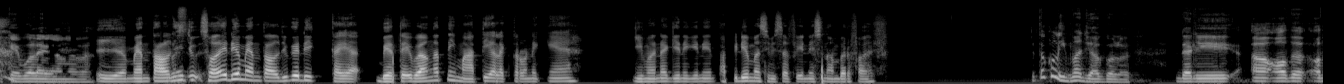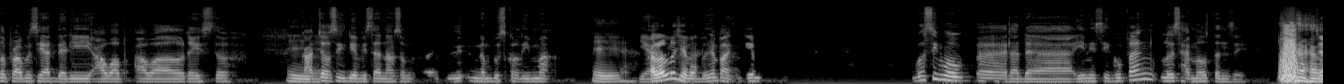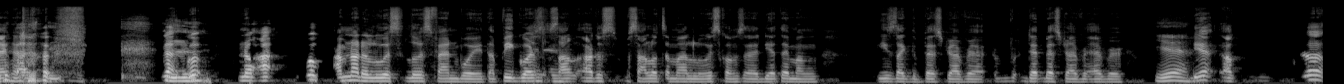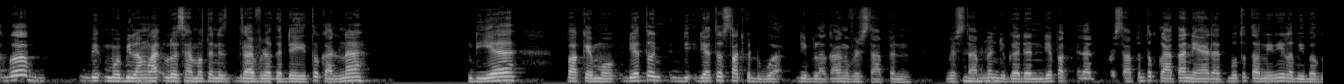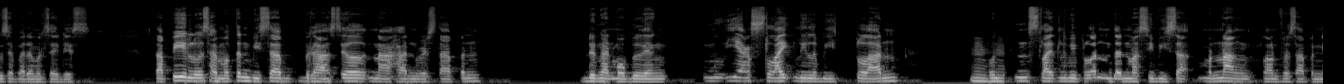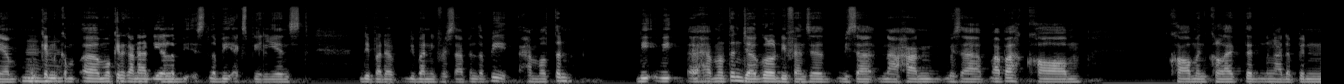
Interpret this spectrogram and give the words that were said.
Oke boleh nggak apa-apa. Iya, mentalnya juga soalnya dia mental juga di kayak bete banget nih mati elektroniknya. Gimana gini-gini, tapi dia masih bisa finish number 5. Itu kelima jago loh. Dari uh, all the all the problems he had dari awal awal race tuh Iya. kacau sih dia bisa langsung uh, nembus ke lima. Iya. Ya, Kalau lu siapa? Mobilnya paling dia gue sih mau eh, rada ini sih gue paling Lewis Hamilton sih. Percaya nggak? Pasti. Nggak, Iya. gue no I- gua- I'm not a Lewis Lewis fanboy tapi gue Iya. sal- harus salut sama Lewis kalau misalnya dia tuh emang he's like the best driver the best driver ever. Iya. Dia uh, gue gue bi- mau bilang la- Lewis Hamilton is driver of the day itu karena dia pakai mo dia tuh di- dia tuh start kedua di belakang Verstappen. Verstappen Mhm. juga dan dia pakai Verstappen tuh kelihatan ya Red Bull tuh tahun ini lebih bagus daripada Mercedes. Tapi Lewis Hamilton bisa berhasil nahan Verstappen dengan mobil yang yang slightly lebih pelan, Mhm. slightly lebih pelan dan masih bisa menang lawan Verstappen ya. Mungkin Mhm. ke- eh, mungkin karena dia lebih lebih experienced daripada dibanding Verstappen tapi Hamilton bi- bi- eh, Hamilton jago loh defense bisa nahan bisa apa calm calm and collected ngadepin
